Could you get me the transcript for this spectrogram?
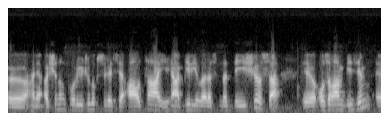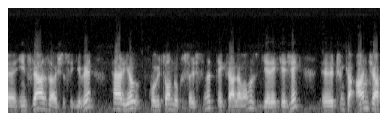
E, hani aşının koruyuculuk süresi 6 ay ila 1 yıl arasında değişiyorsa e, o zaman bizim e, influenza aşısı gibi her yıl COVID-19 aşısını tekrarlamamız gerekecek. E, çünkü ancak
